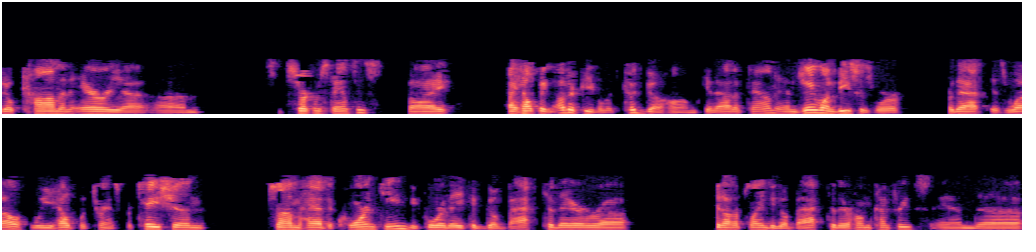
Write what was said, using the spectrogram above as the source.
you know common area um, circumstances by by helping other people that could go home get out of town. And J1 visas were for that as well. We help with transportation. Some had to quarantine before they could go back to their uh, get on a plane to go back to their home countries, and uh,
